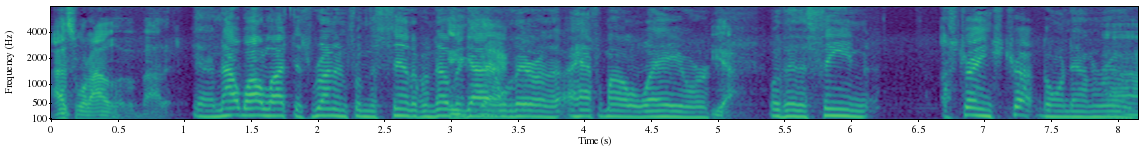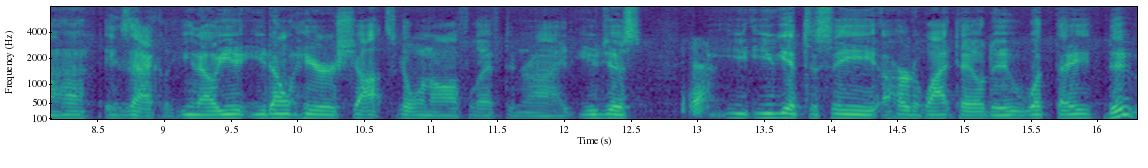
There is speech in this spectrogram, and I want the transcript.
that's what I love about it. Yeah, not wildlife that's running from the scent of another guy over there a, a half a mile away, or Yeah. Or that has seen a strange truck going down the road. Uh huh. Exactly. You know, you you don't hear shots going off left and right. You just you, you get to see a herd of whitetail do what they do.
